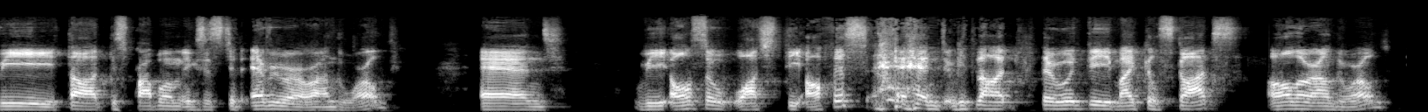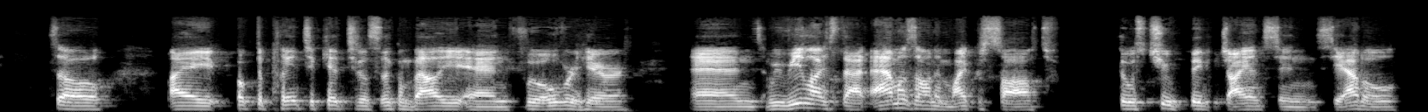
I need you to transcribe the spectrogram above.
we thought this problem existed everywhere around the world. And we also watched The Office and we thought there would be Michael Scotts all around the world. So I booked a plane ticket to Silicon Valley and flew over here. And we realized that Amazon and Microsoft, those two big giants in Seattle,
